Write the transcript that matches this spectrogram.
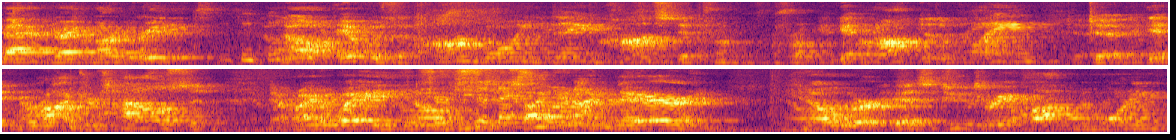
back, and drank margaritas. No, it was an ongoing thing, constant from, from getting off to the plane to getting to Roger's house and, and right away, you know, he's excited. I'm there and, you know, we're, it's two, three o'clock in the morning.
